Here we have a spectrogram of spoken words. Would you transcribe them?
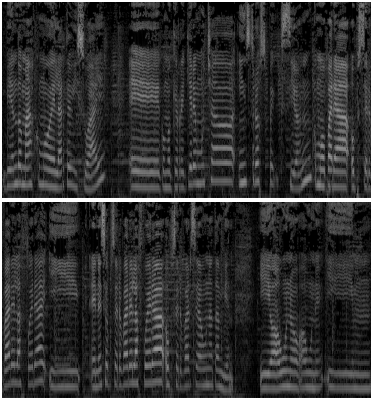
viendo más como el arte visual, eh, como que requiere mucha introspección, como para observar el afuera y en ese observar el afuera, observarse a una también, y a uno a une. Y mm,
